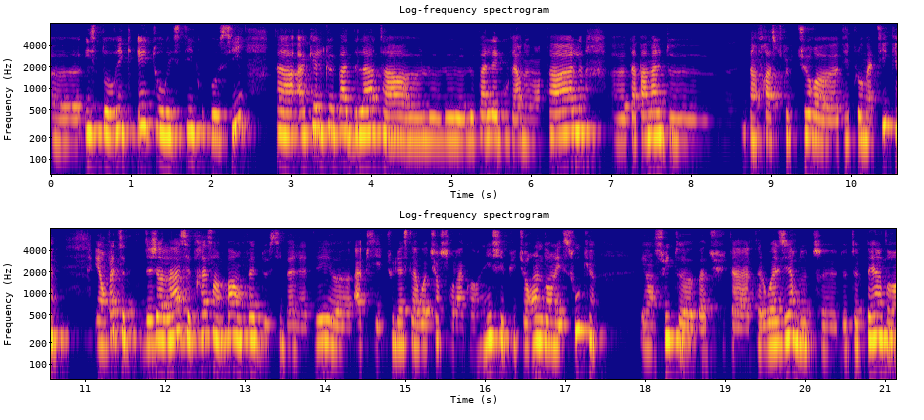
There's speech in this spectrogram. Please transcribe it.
euh, historique et touristique aussi. As, à quelques pas de là, tu as euh, le, le, le, palais gouvernemental, tu as pas mal de d'infrastructures euh, diplomatiques. Et en fait, déjà là, c'est très sympa en fait de s'y balader euh, à pied. Tu laisses la voiture sur la corniche et puis tu rentres dans les souks. Et ensuite, bah, tu as, as, loisir de te, de te perdre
